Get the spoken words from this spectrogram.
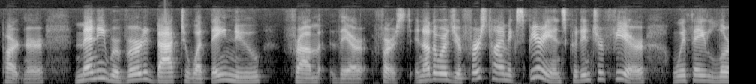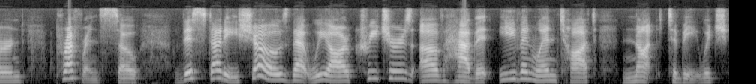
partner, many reverted back to what they knew from their first. In other words, your first time experience could interfere with a learned preference. So, this study shows that we are creatures of habit even when taught not to be, which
